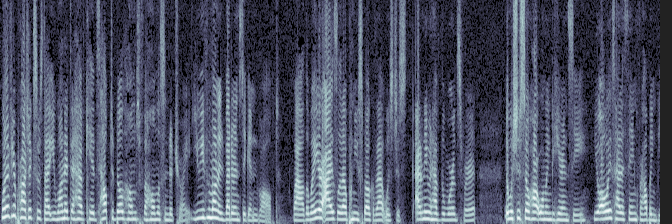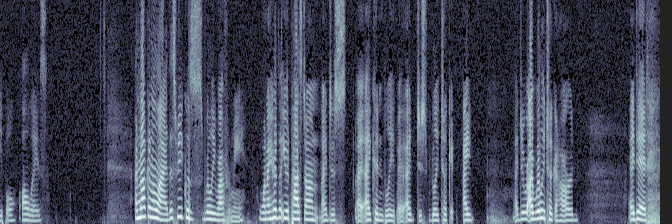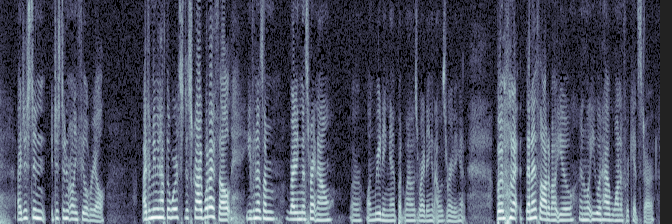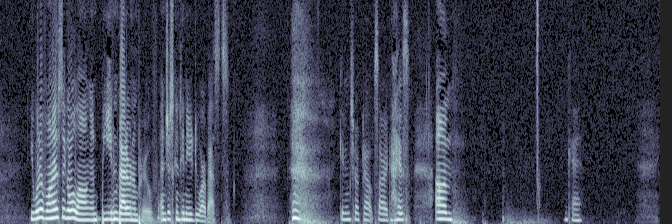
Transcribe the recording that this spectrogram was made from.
One of your projects was that you wanted to have kids help to build homes for the homeless in Detroit. You even wanted veterans to get involved. Wow, the way your eyes lit up when you spoke of that was just, I don't even have the words for it. It was just so heartwarming to hear and see. You always had a thing for helping people, always. I'm not gonna lie, this week was really rough for me. When I heard that you had passed on, I just, I, I couldn't believe it. I just really took it. I, I do, I really took it hard. I did. I just didn't, it just didn't really feel real. I don't even have the words to describe what I felt, even as I'm writing this right now. Or well, I'm reading it, but when I was writing it, I was writing it. But I, then I thought about you and what you would have wanted for Kidstar. You would have wanted us to go along and be even better and improve, and just continue to do our best. Getting choked up. Sorry, guys. Um, okay.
